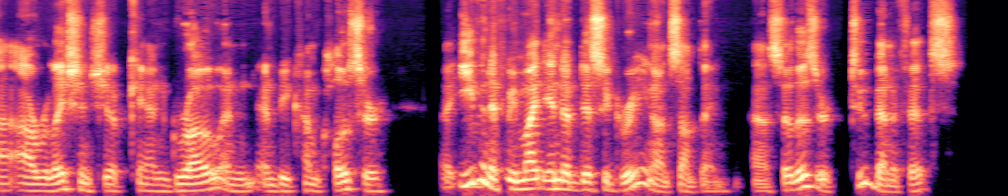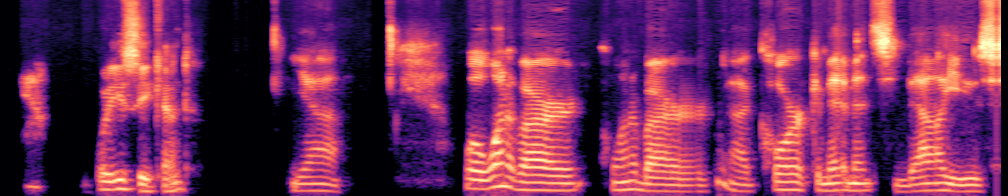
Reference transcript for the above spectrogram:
our relationship can grow and, and become closer, uh, even if we might end up disagreeing on something. Uh, so those are two benefits. Yeah. What do you see, Kent? Yeah. Well, one of our one of our uh, core commitments and values,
